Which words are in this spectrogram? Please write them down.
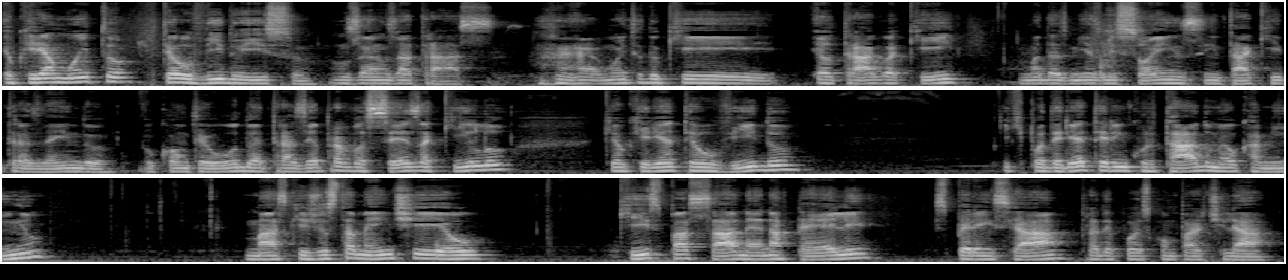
Eu queria muito ter ouvido isso uns anos atrás. muito do que eu trago aqui, uma das minhas missões em estar aqui trazendo o conteúdo é trazer para vocês aquilo que eu queria ter ouvido e que poderia ter encurtado o meu caminho, mas que justamente eu quis passar né, na pele, experienciar para depois compartilhar.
